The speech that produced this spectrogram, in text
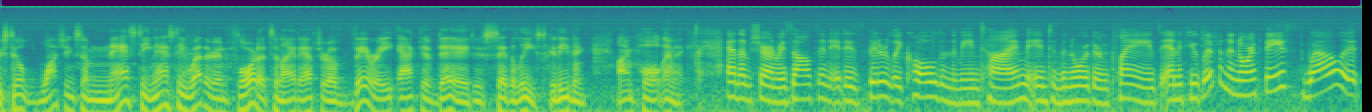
We're still watching some nasty, nasty weather in Florida tonight after a very active day, to say the least. Good evening. I'm Paul Emick. And I'm Sharon Resultan. It is bitterly cold in the meantime into the northern plains. And if you live in the northeast, well, it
